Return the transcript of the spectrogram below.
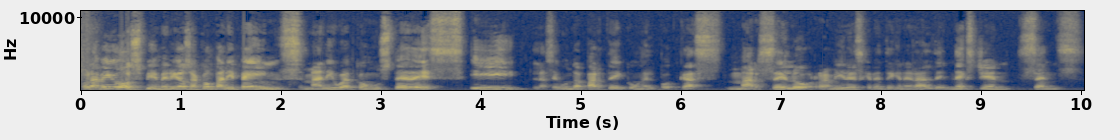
Hola amigos, bienvenidos a Company Pains, Manny Web con ustedes y la segunda parte con el podcast Marcelo Ramírez, gerente general de NextGen Sense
